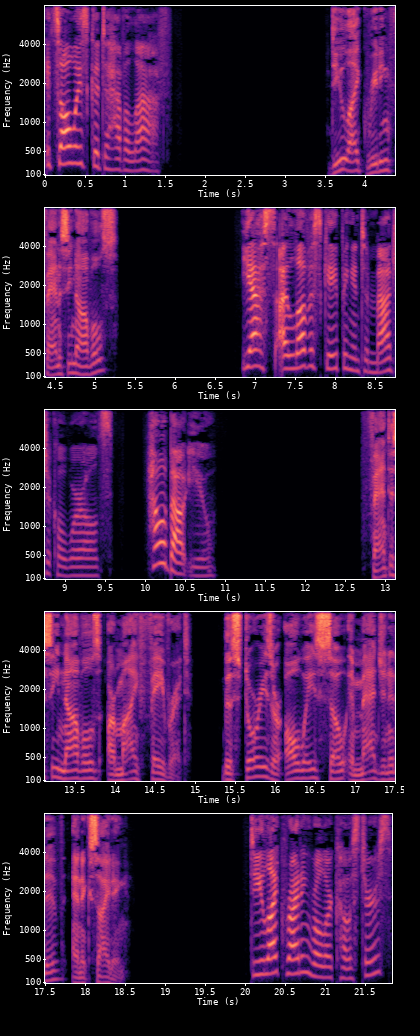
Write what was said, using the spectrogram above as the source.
It's always good to have a laugh. Do you like reading fantasy novels? Yes, I love escaping into magical worlds. How about you? Fantasy novels are my favorite. The stories are always so imaginative and exciting. Do you like riding roller coasters?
